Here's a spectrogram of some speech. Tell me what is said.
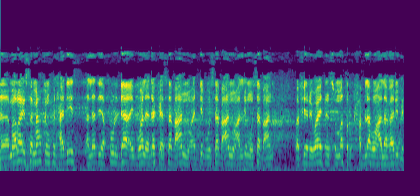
آه، ما رأي سماحتكم في الحديث الذي يقول داعب ولدك سبعا وأدبه سبعا وعلمه سبعا وفي رواية ثم اترك حبله على غاربه؟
